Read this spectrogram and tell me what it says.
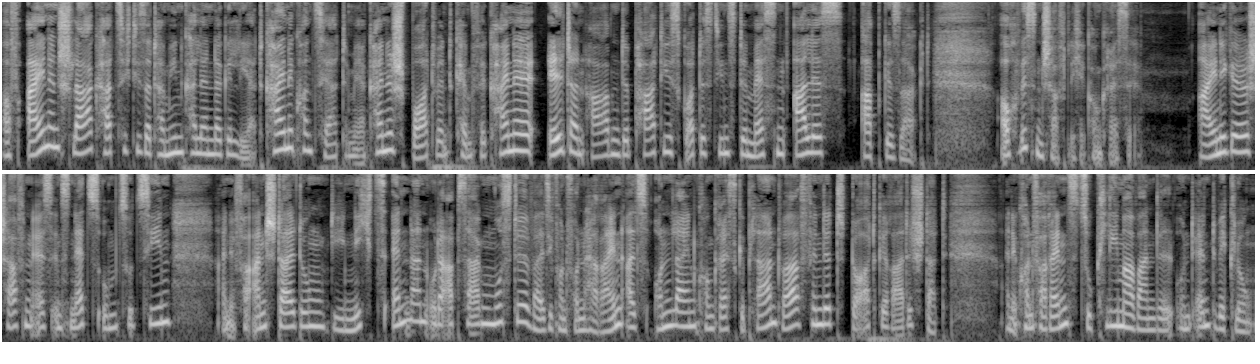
Auf einen Schlag hat sich dieser Terminkalender geleert. Keine Konzerte mehr, keine Sportwettkämpfe, keine Elternabende, Partys, Gottesdienste, Messen, alles abgesagt. Auch wissenschaftliche Kongresse. Einige schaffen es, ins Netz umzuziehen. Eine Veranstaltung, die nichts ändern oder absagen musste, weil sie von vornherein als Online-Kongress geplant war, findet dort gerade statt. Eine Konferenz zu Klimawandel und Entwicklung.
